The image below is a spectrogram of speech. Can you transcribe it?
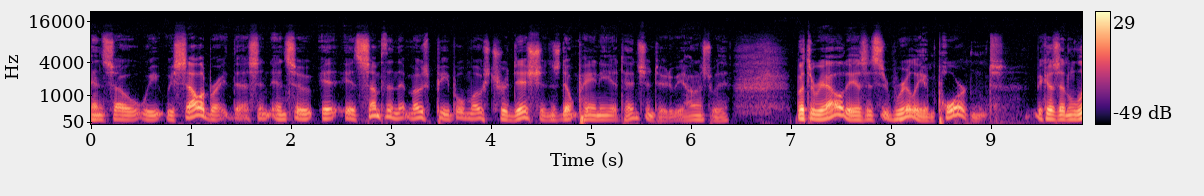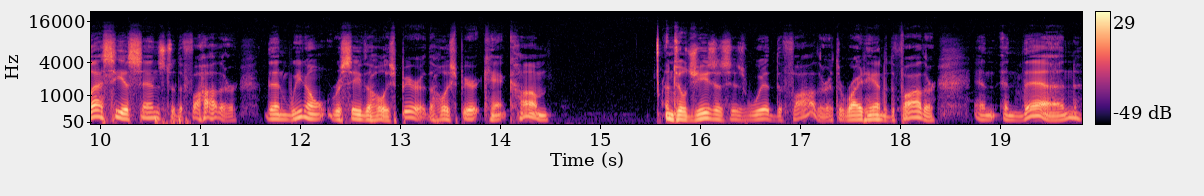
and so we, we celebrate this and, and so it, it's something that most people most traditions don't pay any attention to to be honest with you but the reality is it's really important because unless he ascends to the father then we don't receive the holy spirit the holy spirit can't come until jesus is with the father at the right hand of the father and and then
